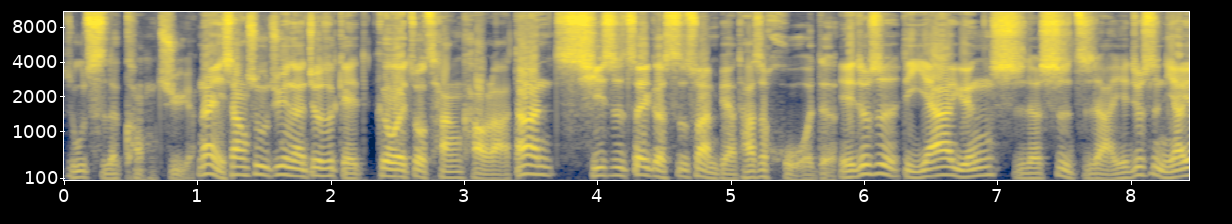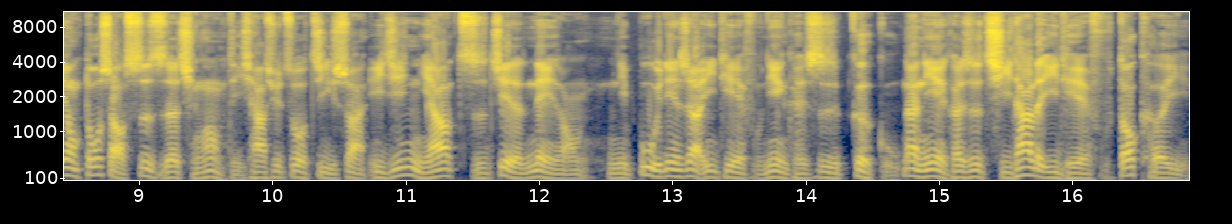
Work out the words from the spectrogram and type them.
如此的恐惧啊。那以上数据呢，就是给各位做参考啦。当然，其实这个试算表它是活的，也就是抵押原始的市值啊，也就是你要用多少市值的情况底下去做计算，以及你要直借的内容，你不一定是要 ETF，你也可以是个股，那你也可以是其他的 ETF 都可以。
